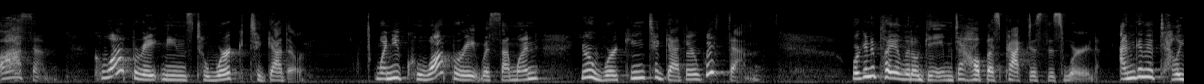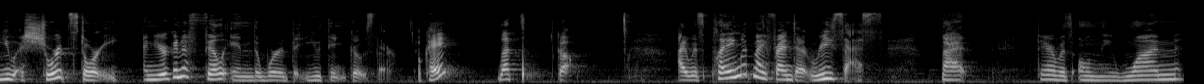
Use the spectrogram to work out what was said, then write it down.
Awesome. Cooperate means to work together. When you cooperate with someone, you're working together with them. We're gonna play a little game to help us practice this word. I'm gonna tell you a short story and you're gonna fill in the word that you think goes there, okay? Let's go. I was playing with my friend at recess, but there was only one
